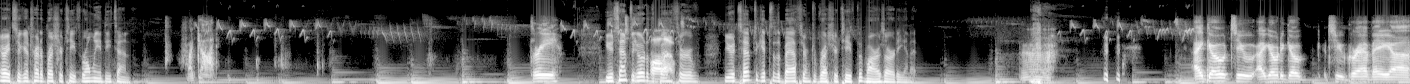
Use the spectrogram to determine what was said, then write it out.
All right, so you're going to try to brush your teeth. Roll me a d10. My god. Three. You attempt to go to the Fall out. bathroom. You attempt to get to the bathroom to brush your teeth, but Mara's already in it. Ugh. I go to I go to go to grab a uh,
